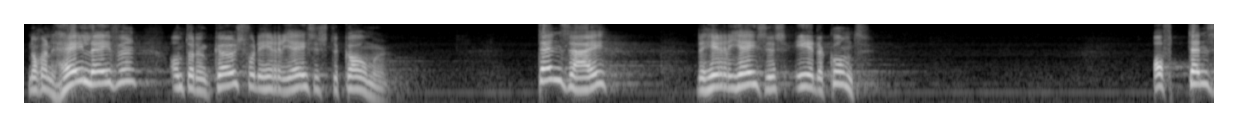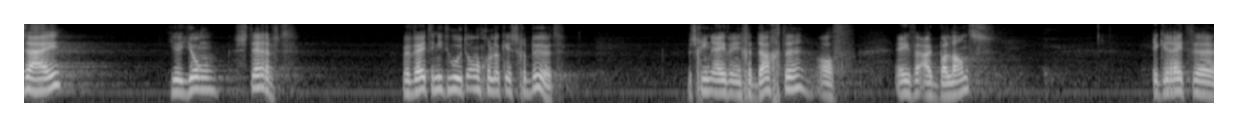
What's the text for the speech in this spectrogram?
Nog een heel leven om tot een keus voor de Heer Jezus te komen. Tenzij de Heer Jezus eerder komt. Of tenzij je jong sterft. We weten niet hoe het ongeluk is gebeurd. Misschien even in gedachten of even uit balans. Ik reed uh,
